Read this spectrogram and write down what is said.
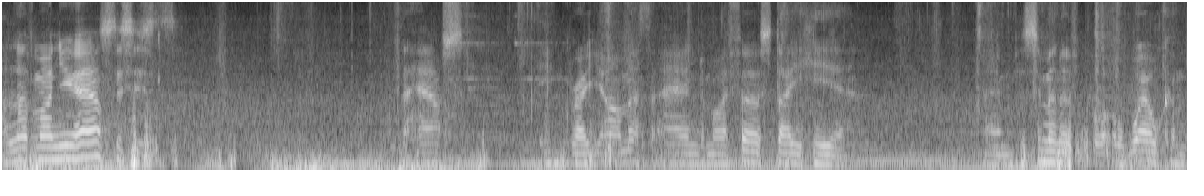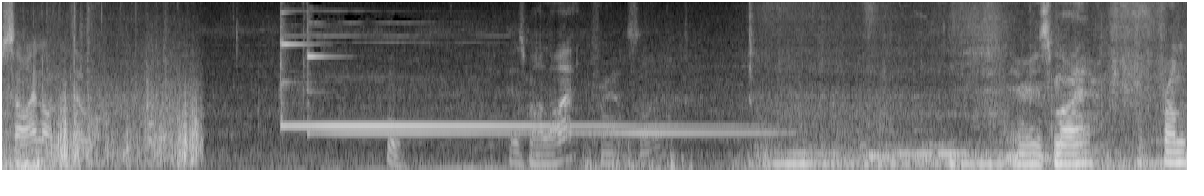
I love my new house. This is the house in Great Yarmouth and my first day here. And Persimmon have put a welcome sign on the door. Oh, there's my light for outside. There is my front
